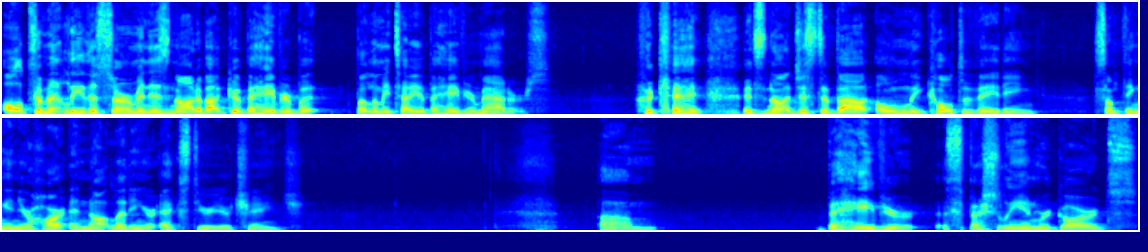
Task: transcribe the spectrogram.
Ultimately, the sermon is not about good behavior, but, but let me tell you, behavior matters, okay? It's not just about only cultivating something in your heart and not letting your exterior change. Um, behavior, especially in regards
